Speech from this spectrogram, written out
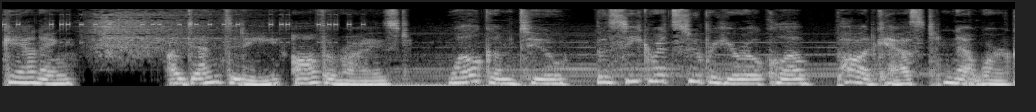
Scanning. Identity authorized. Welcome to the Secret Superhero Club Podcast Network.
